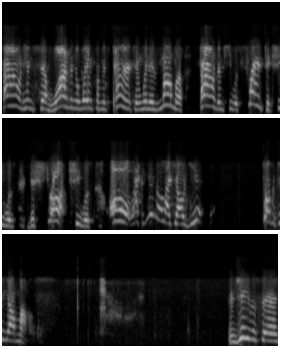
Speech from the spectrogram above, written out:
found himself wandering away from his parents, and when his mama found him, she was frantic, she was distraught, she was all like you know, like y'all get talking to y'all mamas. And Jesus says,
